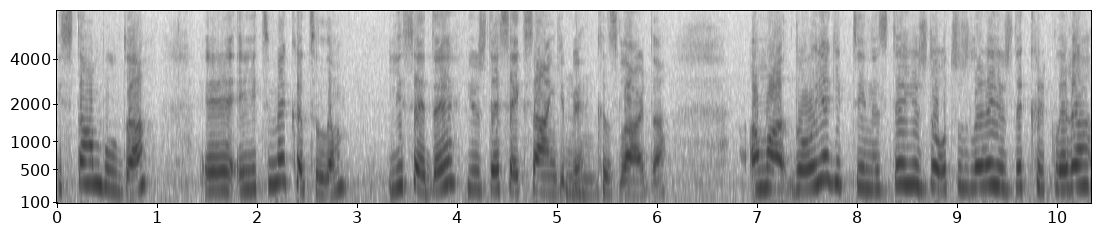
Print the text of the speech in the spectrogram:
İstanbul'da e, eğitime katılım lisede yüzde 80 gibi kızlarda. Ama doğuya gittiğinizde yüzde 30'lara yüzde 40'lara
